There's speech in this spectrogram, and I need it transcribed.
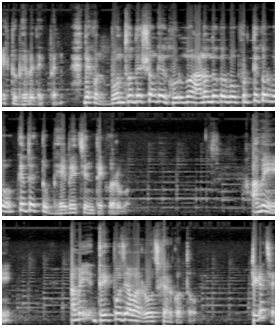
একটু ভেবে দেখবেন। দেখুন, বন্ধুদের সঙ্গে ঘুরবো, আনন্দ করব, ফুর্তি করব, কিন্তু একটু ভেবে চিন্তে করব। আমি আমি দেখব যে আমার রোজগার কত। ঠিক আছে?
